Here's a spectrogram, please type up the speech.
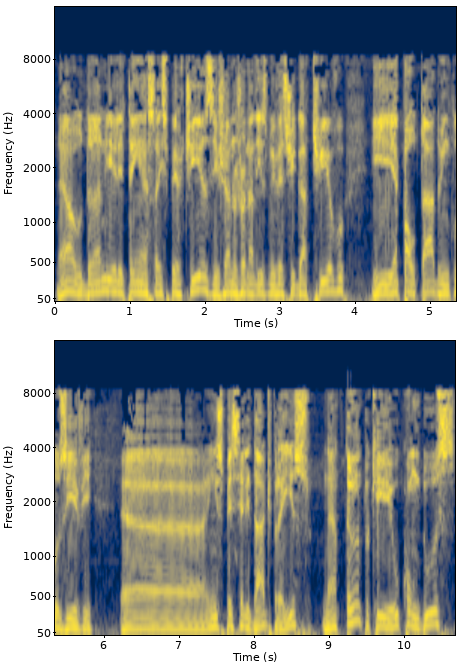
né? O Dani ele tem essa expertise já no jornalismo investigativo e é pautado inclusive é, em especialidade para isso, né? Tanto que o conduz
